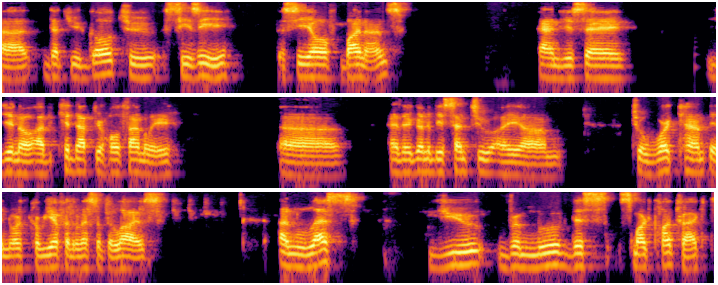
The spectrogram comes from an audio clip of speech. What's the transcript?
uh, that you go to CZ, the CEO of Binance, and you say, you know, I've kidnapped your whole family, uh, and they're going to be sent to a um, to a work camp in North Korea for the rest of their lives, unless you remove this smart contract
